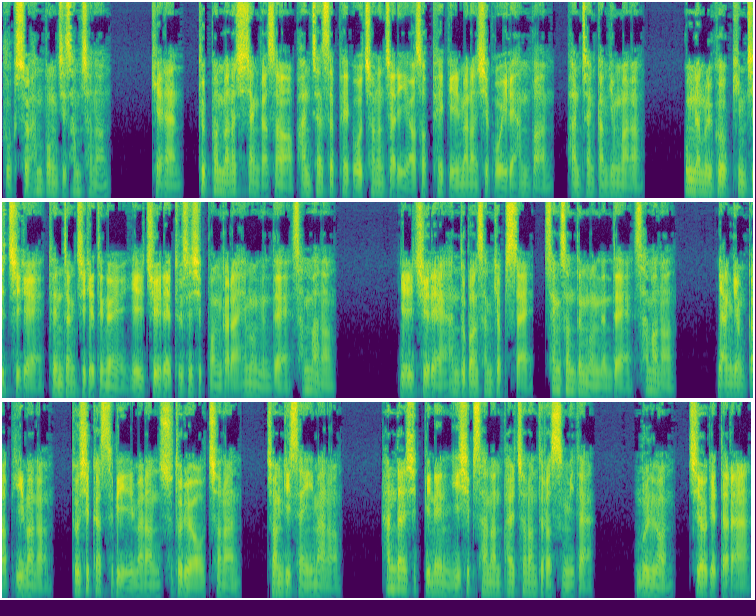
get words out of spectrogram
국수 한 봉지 3천원, 계란, 두 판만원 시장 가서 반찬 스팩 5천원짜리 6팩 1만원씩 5일에 한 번, 반찬값 6만원, 콩나물국, 김치찌개, 된장찌개 등을 일주일에 두세씩 번갈아 해먹는데 3만원, 일주일에 한두 번 삼겹살, 생선 등 먹는데 4만원, 양념값 2만원, 도시가스비 1만원, 수도료 5천원, 전기세 2만원, 한 달 식비는 24만 8천원 들었습니다. 물론 지역에 따라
